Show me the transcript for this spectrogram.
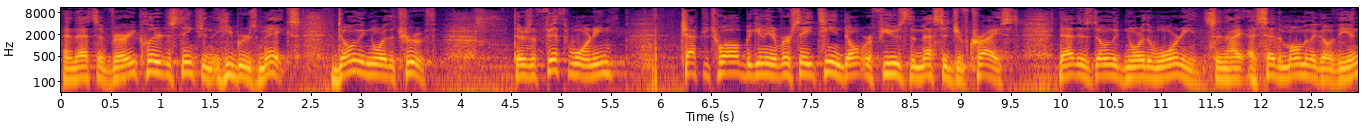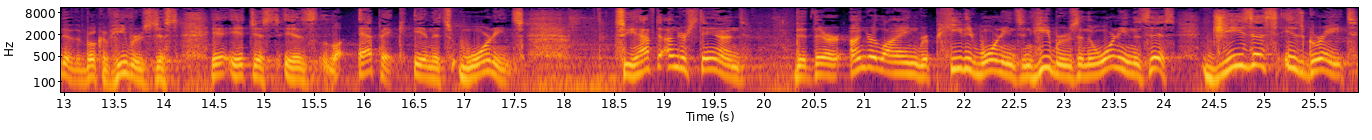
And that's a very clear distinction that Hebrews makes. Don't ignore the truth. There's a fifth warning Chapter 12, beginning in verse 18, don't refuse the message of Christ. That is, don't ignore the warnings. And I, I said a moment ago, the end of the book of Hebrews just, it, it just is epic in its warnings. So you have to understand that there are underlying repeated warnings in Hebrews, and the warning is this Jesus is great,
